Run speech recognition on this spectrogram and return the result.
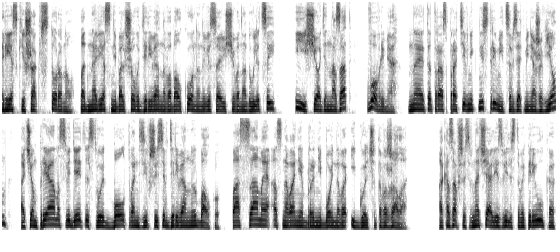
Резкий шаг в сторону, под навес небольшого деревянного балкона, нависающего над улицей, и еще один назад, вовремя. На этот раз противник не стремится взять меня живьем, о чем прямо свидетельствует болт, вонзившийся в деревянную балку, по самое основание бронебойного игольчатого жала. Оказавшись в начале извилистого переулка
